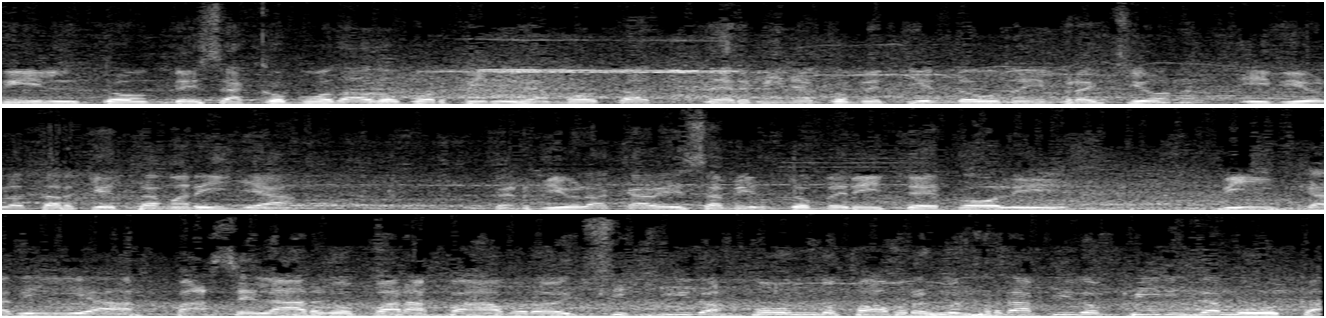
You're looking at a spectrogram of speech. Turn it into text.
Milton desacomodado por Piris Damota, termina cometiendo una infracción y dio la tarjeta amarilla. Perdió la cabeza Milton Benítez, Coli. Pica Díaz, pase largo para Fabro, exigido a fondo, Fabro es más rápido, Piris Damota.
